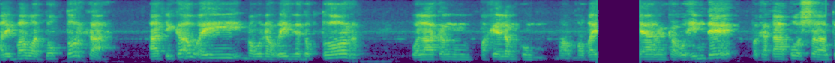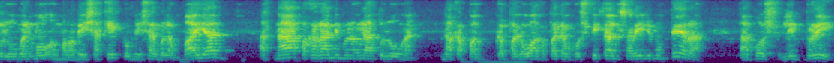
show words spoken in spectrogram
halimbawa doktor ka, at ikaw ay maunawing na doktor, wala kang pakialam kung ma- mabayaran ka o hindi, pagkatapos sa tulungan mo ang mga may sakit, kung minsan walang bayad, at napakarami mo nang natulungan. Nakapagpagawa ka pa ng hospital, sarili mong pera, tapos libre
